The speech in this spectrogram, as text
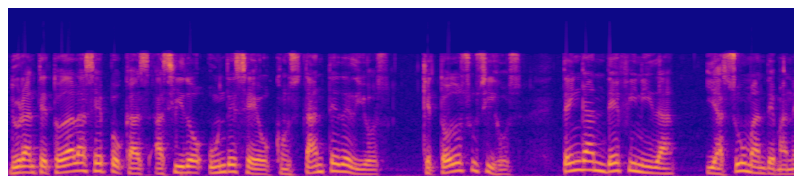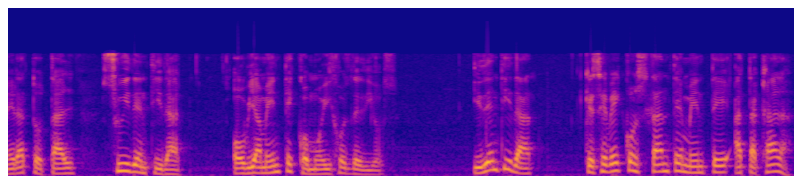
Durante todas las épocas ha sido un deseo constante de Dios que todos sus hijos tengan definida y asuman de manera total su identidad, obviamente como hijos de Dios. Identidad que se ve constantemente atacada.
